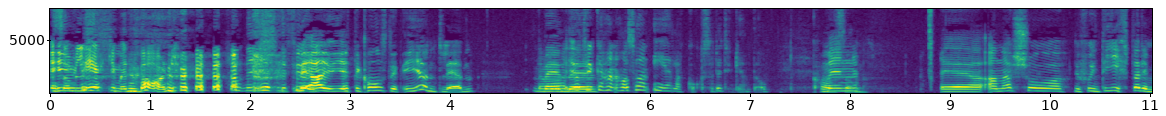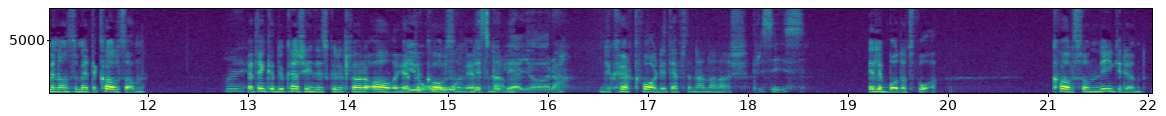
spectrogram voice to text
är som ju, leker med ett barn. Han är jätteful. det är ju jättekonstigt egentligen. Ja, Men jag eh, tycker han, och så är han elak också, det tycker jag inte om. Karlsson. Men- Eh, annars så... Du får inte gifta dig med någon som heter Karlsson. Nej. Jag tänker att du kanske inte skulle klara av att heta Jo, Karlsson i det efternamn. skulle jag göra. Du kan ha kvar ditt efternamn annars. Precis. Eller båda två. Karlsson Nygren.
